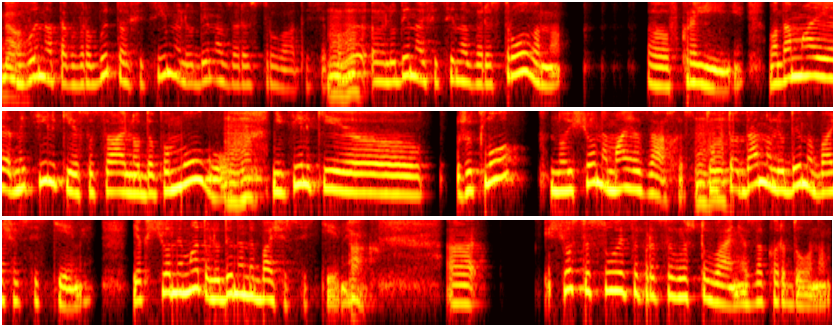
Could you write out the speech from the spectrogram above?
Да. повинна так зробити офіційно людина зареєструватися. Коли е, людина офіційно зареєстрована е, в країні, вона має не тільки соціальну допомогу, не тільки житло. Ну і що вона має захист. Тобто дану людину бачать в системі. Якщо нема, то людина не бачить в системі. Так. Що стосується працевлаштування за кордоном,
